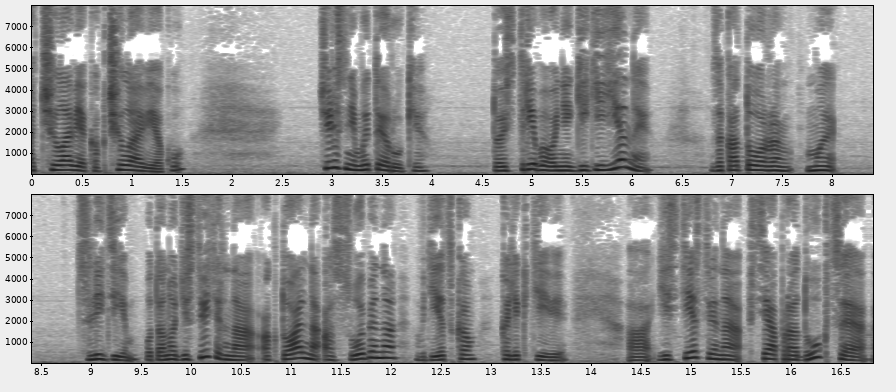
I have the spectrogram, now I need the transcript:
от человека к человеку через немытые руки. То есть требование гигиены, за которым мы следим, вот оно действительно актуально, особенно в детском коллективе. А, естественно, вся продукция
